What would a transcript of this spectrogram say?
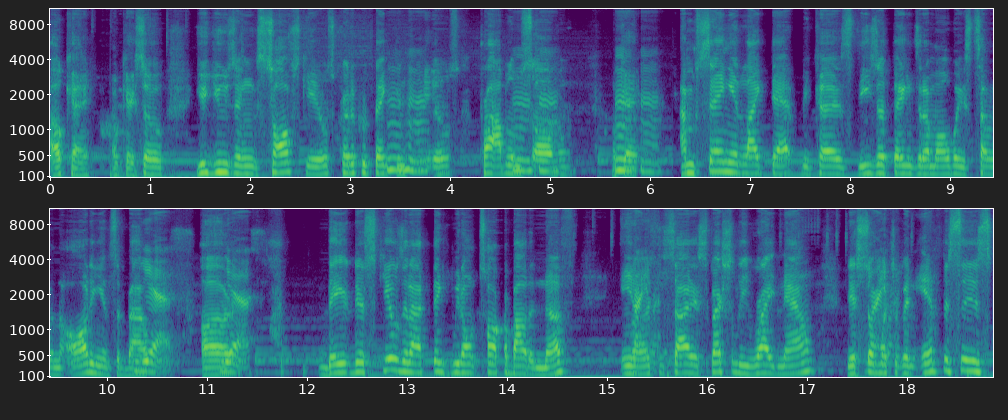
Okay. Okay. So you're using soft skills, critical thinking mm-hmm. skills, problem mm-hmm. solving. Okay. Mm-hmm. I'm saying it like that because these are things that I'm always telling the audience about. Yes. Uh, yes. They, they're skills that I think we don't talk about enough you know, right. in society, especially right now, there's so right. much of an emphasis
